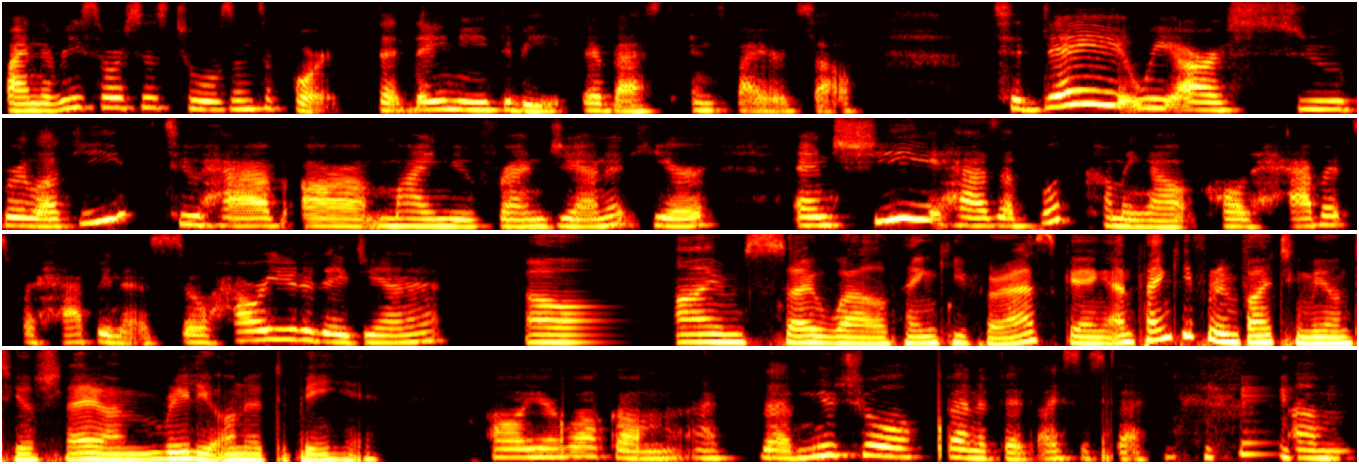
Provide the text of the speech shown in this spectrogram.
find the resources, tools, and support that they need to be their best inspired self. Today, we are super lucky to have our, my new friend Janet here, and she has a book coming out called Habits for Happiness. So, how are you today, Janet? Oh, I'm so well. Thank you for asking. And thank you for inviting me onto your show. I'm really honored to be here. Oh, you're welcome. Uh, the mutual benefit, I suspect. um,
